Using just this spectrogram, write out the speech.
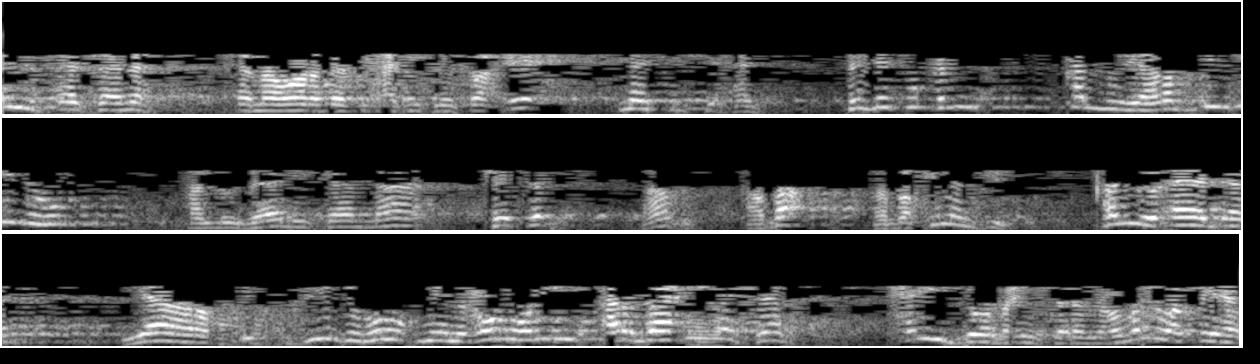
ألف سنة كما ورد في حديث صحيح ماشي شي حاجة. فجأة قال له يا ربي زده. قال له ذلك ما كتب. قضاء. فبقي منزل قال له آدم يا رب زده من عمري أربعين سنة. حيد أربعين سنة من عمري وأعطيها.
